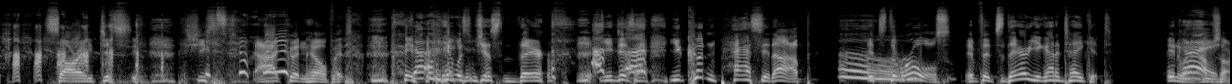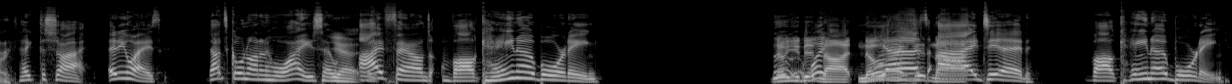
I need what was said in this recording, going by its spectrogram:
Sorry, just she's. I couldn't help it. it was just there. You just you couldn't pass it up. It's the Oh. rules. If it's there, you got to take it. Anyway, I'm Okay, sorry. Take the shot. Anyways, that's going on in Hawaii. So Yeah, I found volcano boarding. No, you did Wait. not. No, yes, you did not. I did. Volcano boarding.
